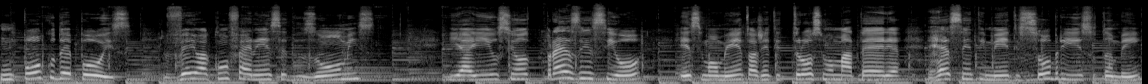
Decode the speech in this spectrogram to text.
um pouco depois veio a Conferência dos Homens, e aí o senhor presenciou esse momento. A gente trouxe uma matéria recentemente sobre isso também,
